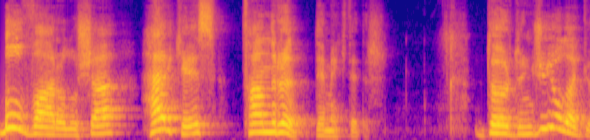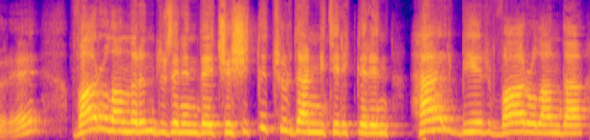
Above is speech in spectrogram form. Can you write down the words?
bu varoluşa herkes Tanrı demektedir. Dördüncü yola göre var olanların düzeninde çeşitli türden niteliklerin her bir var olanda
